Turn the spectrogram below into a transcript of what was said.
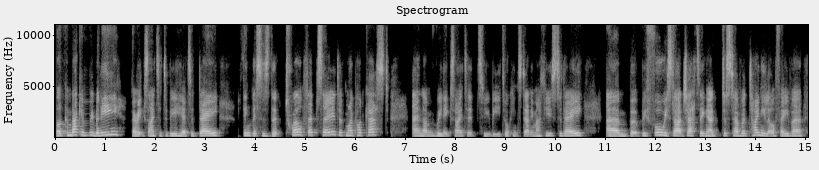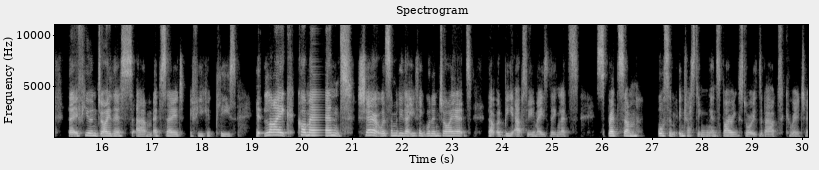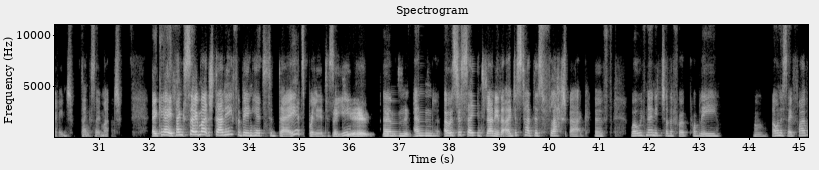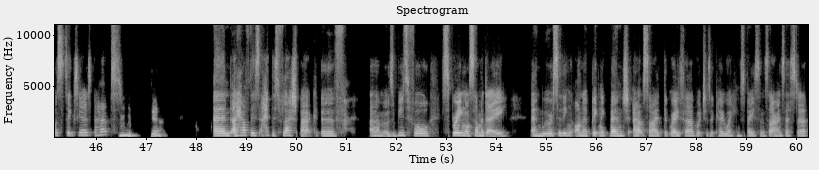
Welcome back, everybody. Very excited to be here today. I think this is the 12th episode of my podcast, and I'm really excited to be talking to Danny Matthews today. Um, but before we start chatting, I just have a tiny little favor that if you enjoy this um, episode, if you could please hit like, comment, share it with somebody that you think would enjoy it, that would be absolutely amazing. Let's spread some awesome, interesting, inspiring stories about career change. Thanks so much. Okay, thanks so much, Danny, for being here today. It's brilliant to see you. Thank you. you. Um, and I was just saying to Danny that I just had this flashback of, well, we've known each other for probably, hmm, I want to say five or six years, perhaps. Mm, yeah. And I have this, I had this flashback of, um, it was a beautiful spring or summer day and we were sitting on a picnic bench outside the Growth Hub, which is a co-working space in Cirencester.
